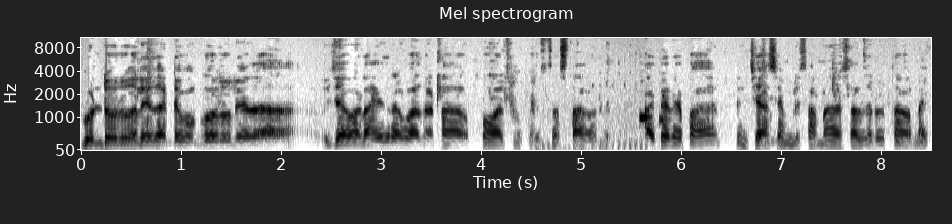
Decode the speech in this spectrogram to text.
గుంటూరు లేదంటే ఒంగోలు లేదా విజయవాడ హైదరాబాద్ అట్లా పోవాల్సిన పరిస్థితి వస్తూ ఉంది. అయితే రేపు నుంచి అసెంబ్లీ సమావేశాలు జరుగుతూ ఉన్నాయి.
